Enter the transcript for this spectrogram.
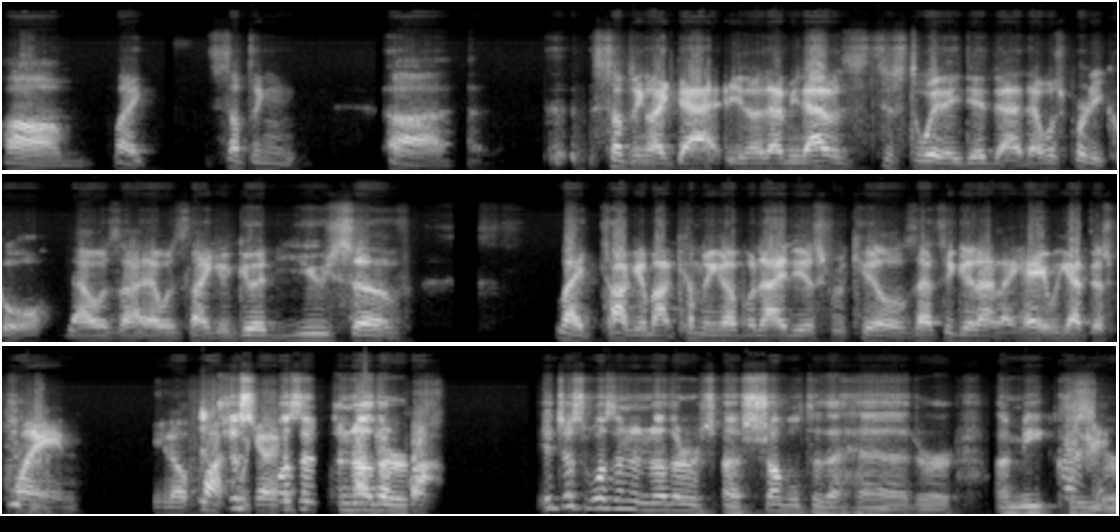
Um, like something, uh, something like that. You know, I mean, that was just the way they did that. That was pretty cool. That was uh, that was like a good use of, like talking about coming up with ideas for kills. That's a good idea. Like, hey, we got this plane. You know, fuck, it just wasn't another. It just wasn't another a shovel to the head or a meat cleaver,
